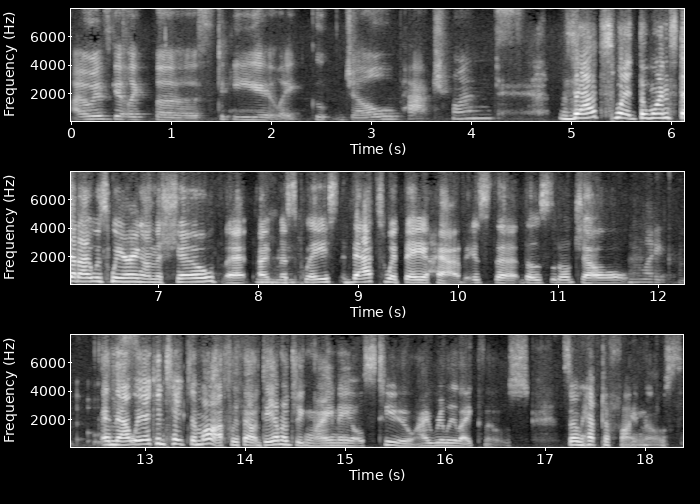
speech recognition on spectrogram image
I always get like the sticky like gel patch ones. that's what the ones that i was wearing on the show that i've Mhm. misplaced that's what they have is the those little gel I like those. and that way I can take them off without damaging my nails too. I really like those, so I have to find those.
